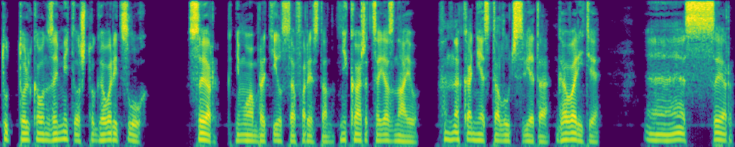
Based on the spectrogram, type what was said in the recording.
Тут только он заметил, что говорит слух. «Сэр», — к нему обратился Форестон, — «мне кажется, я знаю». «Наконец-то луч света. Говорите». «Э, сэр,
